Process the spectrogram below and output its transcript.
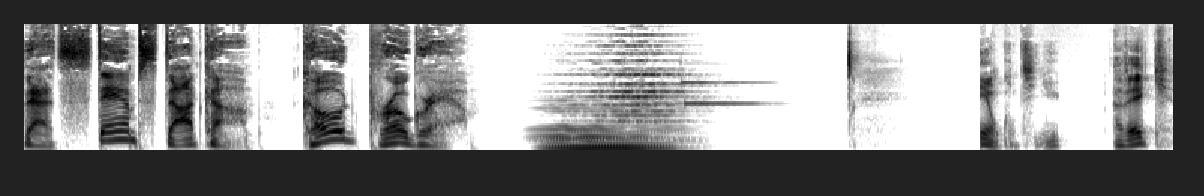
That's stamps.com. Code Program. Et on continue avec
